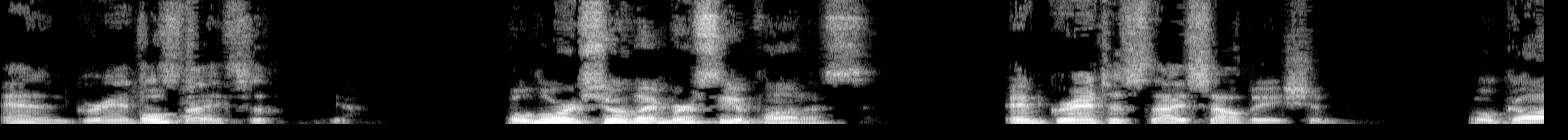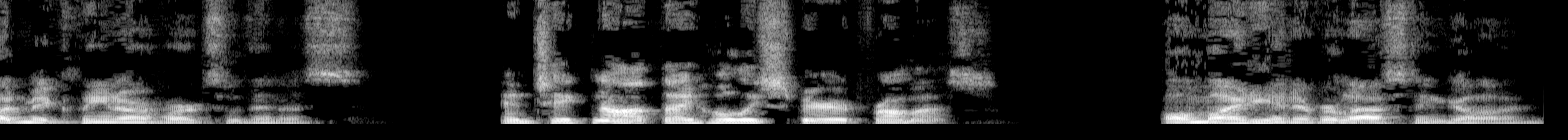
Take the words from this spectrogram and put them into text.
And grant us thy yeah. o Lord, show thy mercy upon us. And grant us thy salvation. O God, may clean our hearts within us. And take not thy Holy Spirit from us. Almighty and everlasting God,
